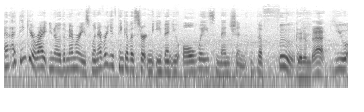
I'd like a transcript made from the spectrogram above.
And I think you're right. You know, the memories, whenever you think of a certain event, you always mention the food. Good and bad. You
